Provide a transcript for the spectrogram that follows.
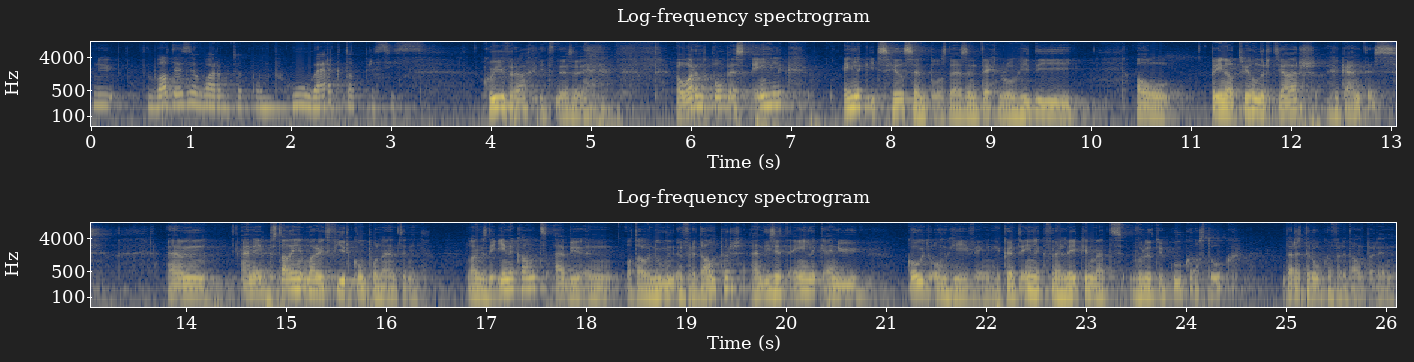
Nu, wat is een warmtepomp? Hoe werkt dat precies? Goeie vraag, Riet. Een warmtepomp is eigenlijk, eigenlijk iets heel simpels. Dat is een technologie die al bijna 200 jaar gekend is. Ehm, en het bestaat eigenlijk maar uit vier componenten. Langs de ene kant heb je een, wat we noemen een verdamper. En die zit eigenlijk in je koude omgeving. Je kunt eigenlijk vergelijken met bijvoorbeeld je koelkast ook. Daar zit er ook een verdamper in.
